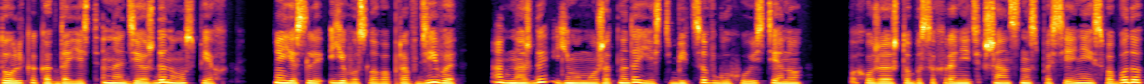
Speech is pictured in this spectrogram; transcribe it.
только когда есть надежда на успех. Если его слова правдивы, однажды ему может надоесть биться в глухую стену. Похоже, чтобы сохранить шанс на спасение и свободу,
